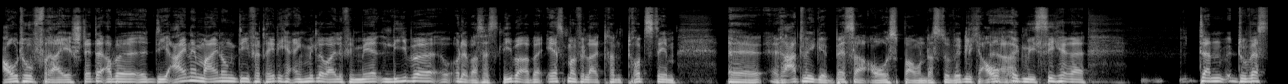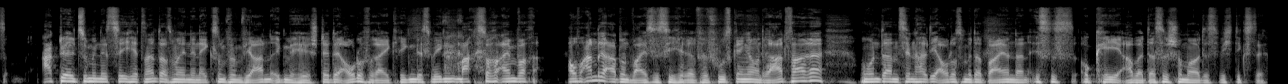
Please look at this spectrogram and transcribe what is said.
autofreie Städte, aber äh, die eine Meinung, die vertrete ich eigentlich mittlerweile viel mehr. Lieber, oder was heißt lieber, aber erstmal vielleicht dran trotzdem äh, Radwege besser ausbauen, dass du wirklich auch Ja. irgendwie sicherer dann, du wirst aktuell zumindest sehe ich jetzt nicht, dass wir in den nächsten fünf Jahren irgendwelche Städte autofrei kriegen. Deswegen mach's doch einfach auf andere Art und Weise sicherer für Fußgänger und Radfahrer und dann sind halt die Autos mit dabei und dann ist es okay, aber das ist schon mal das Wichtigste.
